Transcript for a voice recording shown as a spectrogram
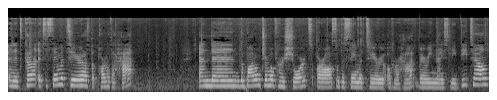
And it's kind of, it's the same material as the part of the hat. And then the bottom trim of her shorts are also the same material of her hat. Very nicely detailed.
